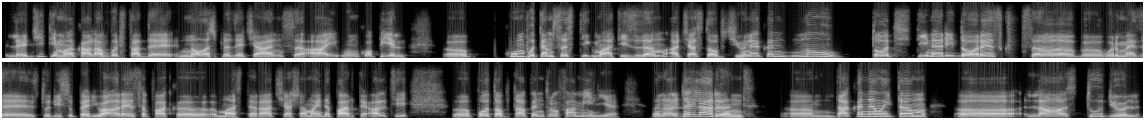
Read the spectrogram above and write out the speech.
legitimă ca la vârsta de 19 ani să ai un copil. Cum putem să stigmatizăm această opțiune când nu toți tinerii doresc să urmeze studii superioare, să facă masterat și așa mai departe. Alții pot opta pentru o familie. În al doilea rând, dacă ne uităm la studiul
